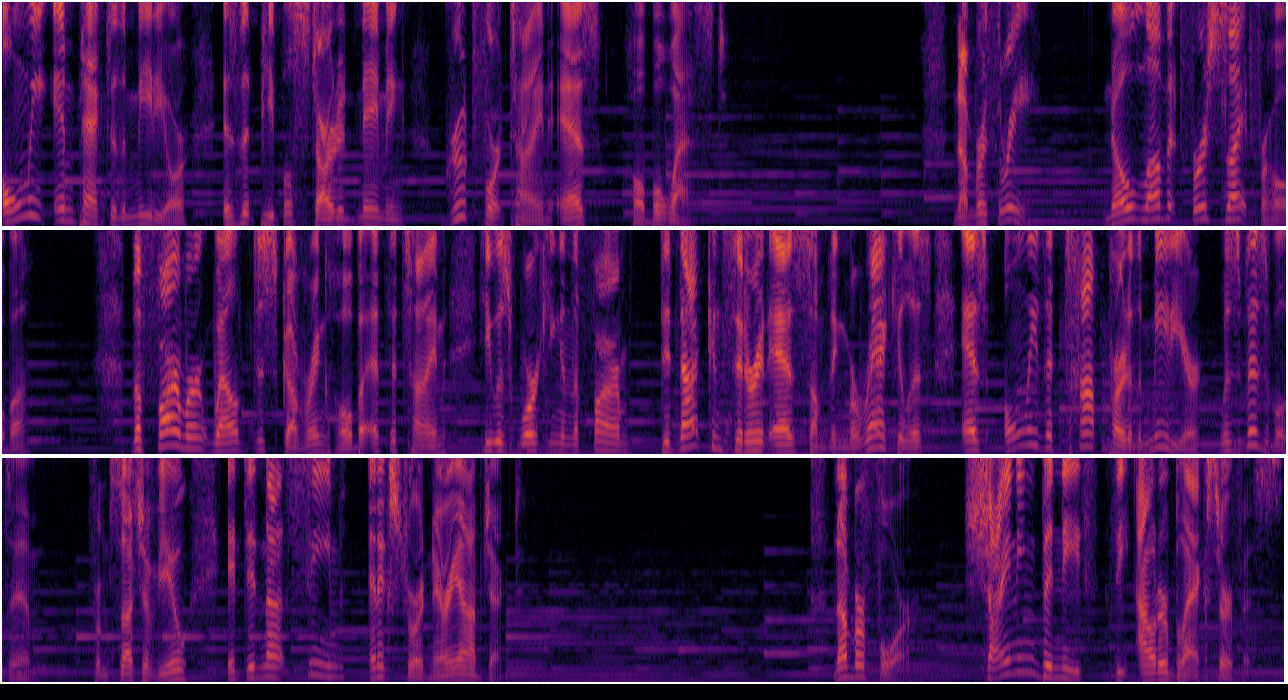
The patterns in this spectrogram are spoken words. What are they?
Only impact of the meteor is that people started naming Grootfontein as Hoba West. Number 3. No love at first sight for Hoba. The farmer, while discovering Hoba at the time he was working in the farm, did not consider it as something miraculous as only the top part of the meteor was visible to him. From such a view, it did not seem an extraordinary object. Number 4. Shining beneath the outer black surface.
